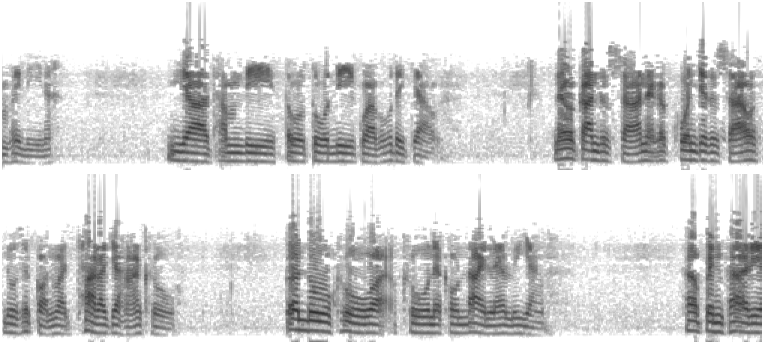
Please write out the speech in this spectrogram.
ำให้ดีนะ อย่าทำดีโตตัวดีกว่าพระพุทธเจ้า แล้วการศึกษาเนี่ยก็ควรจะศึกษาดูซะก่อนว่าถ้าเราจะหาครู ก็ดูครูว่าครูเนี่ยเขาได้แล้วหรือยังถ้าเป็นพระอริย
